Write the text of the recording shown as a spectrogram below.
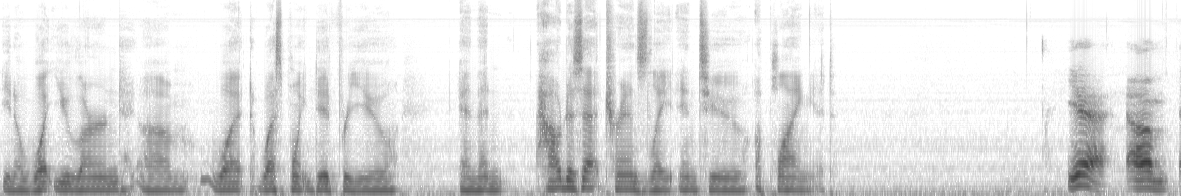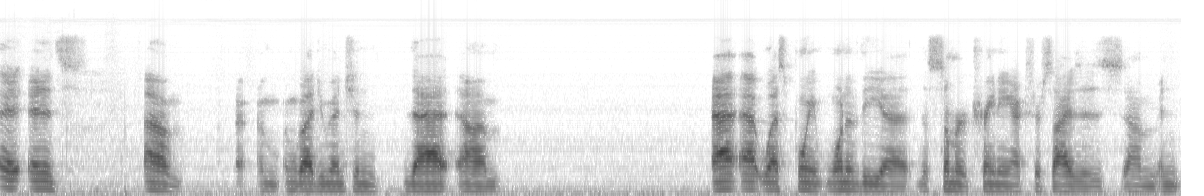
you know what you learned um, what west point did for you and then how does that translate into applying it Yeah, um, and, and it's, um, I'm, I'm glad you mentioned that. Um, at, at West Point, one of the uh, the summer training exercises, um, and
